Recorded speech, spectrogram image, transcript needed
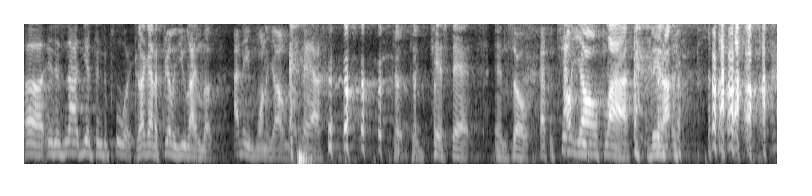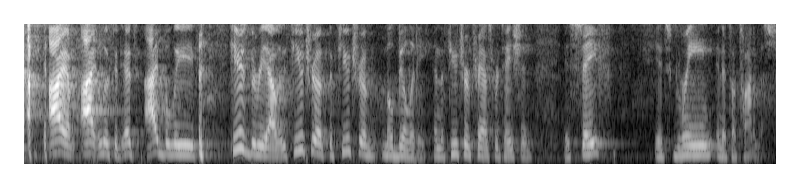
uh, it has not yet been deployed. Because I got a feeling you like, look, I need one of y'all on staff to, to test that. And so after 10 I'll of y'all fly, then I. I am, I, listen, it's, I believe, here's the reality. The future of, the future of mobility and the future of transportation is safe, it's green, and it's autonomous.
